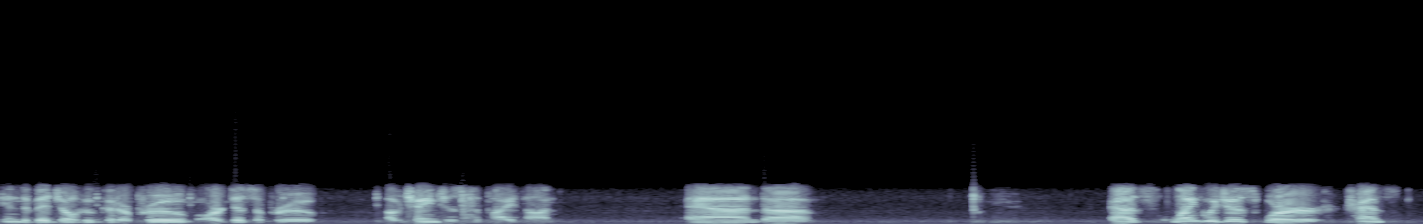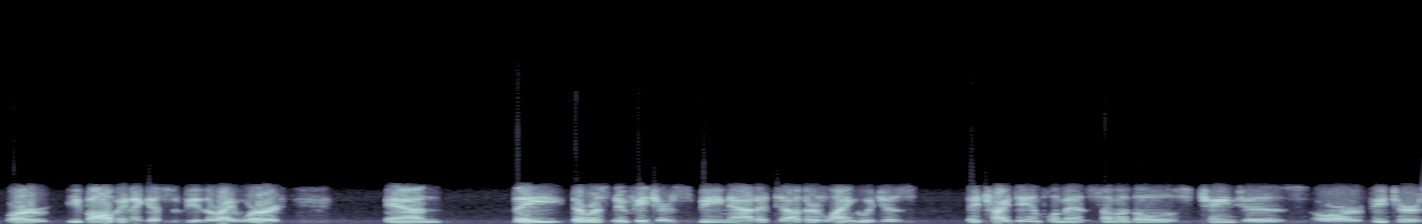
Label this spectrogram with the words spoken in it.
individual who could approve or disapprove of changes to Python. And uh, as languages were trans or evolving, I guess would be the right word, and they there was new features being added to other languages. They tried to implement some of those changes or features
